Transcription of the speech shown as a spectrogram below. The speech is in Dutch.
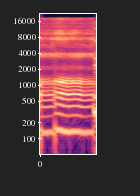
Uh...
